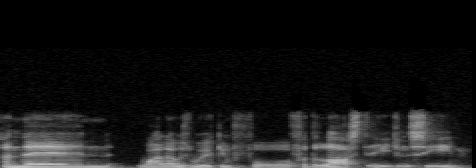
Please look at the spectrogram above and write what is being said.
And then while I was working for for the last agency,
